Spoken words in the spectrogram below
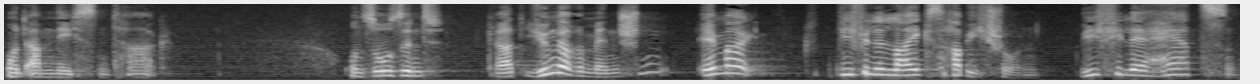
Und am nächsten Tag. Und so sind gerade jüngere Menschen immer, wie viele Likes habe ich schon? Wie viele Herzen?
